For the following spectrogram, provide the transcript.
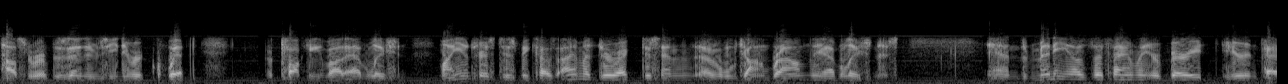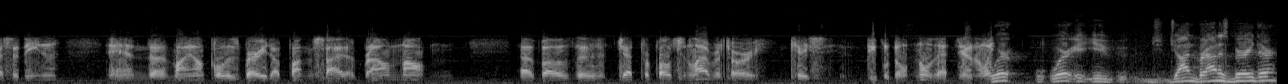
House of Representatives, he never quit talking about abolition. My interest is because I'm a direct descendant of John Brown, the abolitionist. And many of the family are buried here in Pasadena, and uh, my uncle is buried up on the side of Brown Mountain above the Jet Propulsion Laboratory, in case people don't know that generally. Where, where you, John Brown is buried there?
